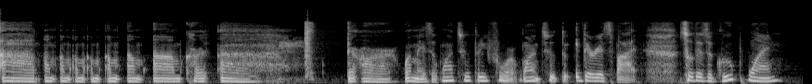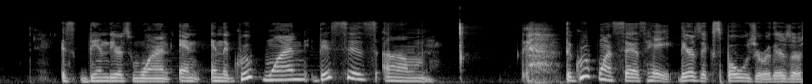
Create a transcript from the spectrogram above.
Um, um, um, um, um, um, um car, uh, there are what is it? One, two, three, four. One, two, three. There is five. So there's a group one. Is then there's one, and and the group one. This is um the group one says, "Hey, there's exposure, or there's a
